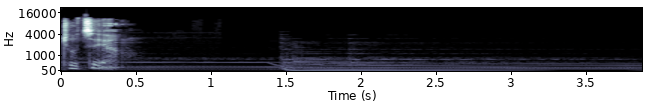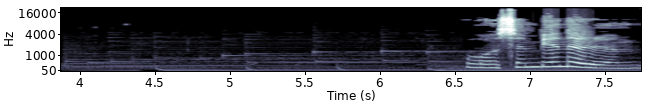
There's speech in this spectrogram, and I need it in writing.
就这样，我身边的人，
